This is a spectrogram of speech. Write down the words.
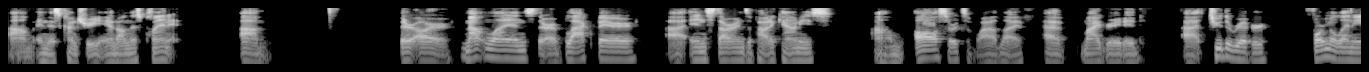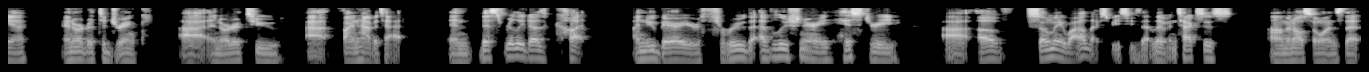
um, in this country and on this planet. Um, there are mountain lions, there are black bear uh, in Starr and Zapata counties. Um, all sorts of wildlife have migrated uh, to the river for millennia in order to drink, uh, in order to uh, find habitat. And this really does cut a new barrier through the evolutionary history uh, of so many wildlife species that live in Texas um, and also ones that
